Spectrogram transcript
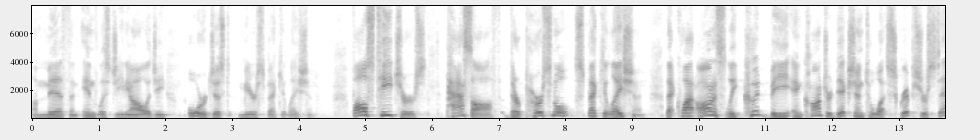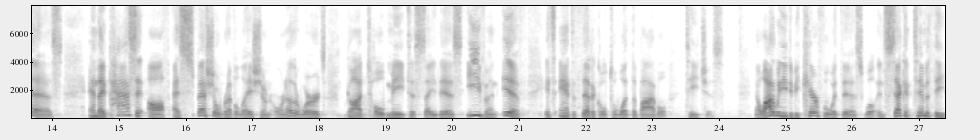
a myth, an endless genealogy, or just mere speculation. False teachers pass off their personal speculation that, quite honestly, could be in contradiction to what Scripture says and they pass it off as special revelation, or in other words, God told me to say this, even if it's antithetical to what the Bible teaches. Now, why do we need to be careful with this? Well, in 2 Timothy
